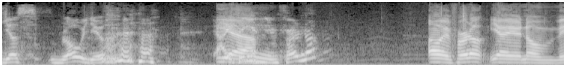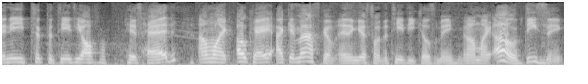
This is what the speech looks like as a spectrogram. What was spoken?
just blow you. I Yeah. think in Inferno. Oh, Inferno? Yeah, yeah, no. Vinny took the TNT off his head. I'm like, okay, I can mask him. And then guess what? The TNT kills me. And I'm like, oh, desync.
